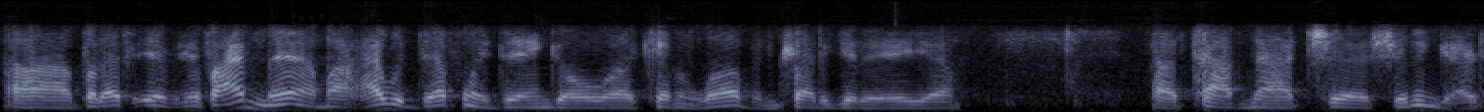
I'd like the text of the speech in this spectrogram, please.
uh, but if, if if I'm them, I, I would definitely dangle uh, Kevin Love and try to get a, uh, a top-notch uh, shooting guard.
